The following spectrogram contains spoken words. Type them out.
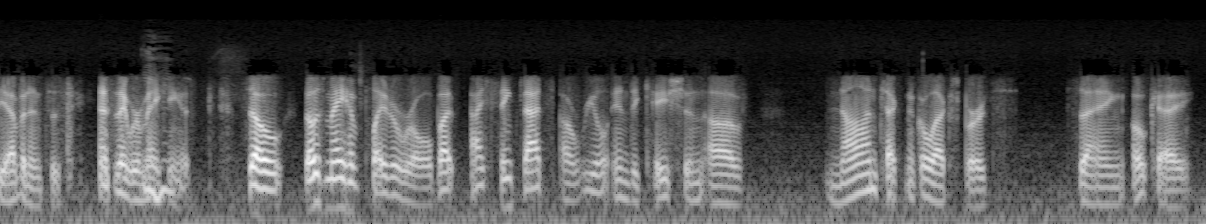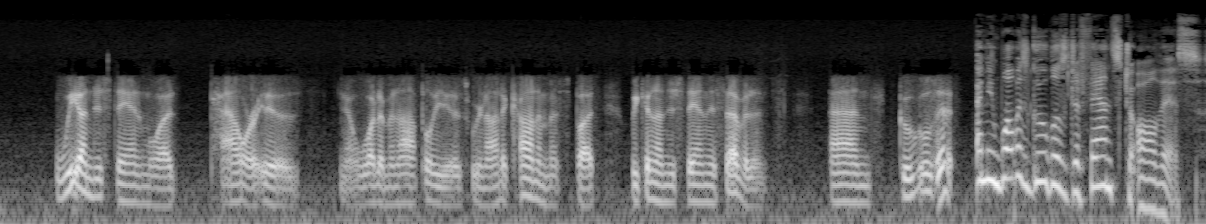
the evidence as, as they were making it. So those may have played a role, but I think that's a real indication of non technical experts saying, okay, we understand what power is, you know, what a monopoly is. We're not economists, but we can understand this evidence. And Google's it. I mean, what was Google's defense to all this?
